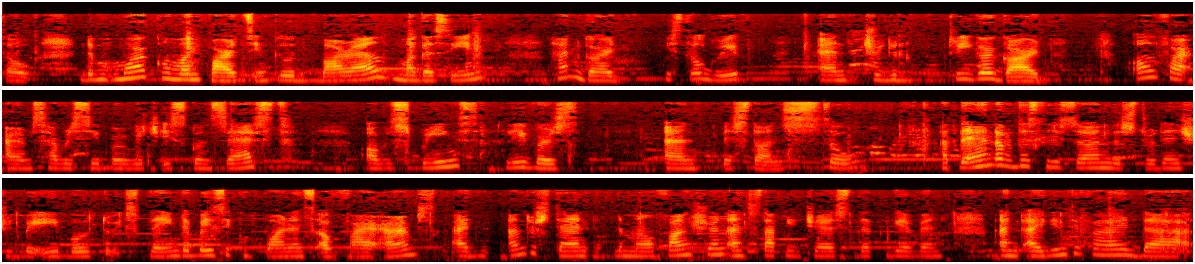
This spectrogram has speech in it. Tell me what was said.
So, the more common parts include barrel, magazine, handguard, pistol grip, and trigger, trigger guard. All firearms have a receiver which is consist of springs, levers, and pistons. So, at the end of this lesson, the student should be able to explain the basic components of firearms, and understand the malfunction and stoppages that given, and identify the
